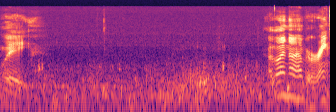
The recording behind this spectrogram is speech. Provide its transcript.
Wait. How do I not have a ring?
